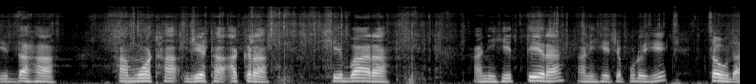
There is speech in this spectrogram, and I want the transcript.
हे दहा हा मोठा जेठा अकरा हे बारा आणि हे तेरा आणि ह्याच्या पुढं हे चौदा.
